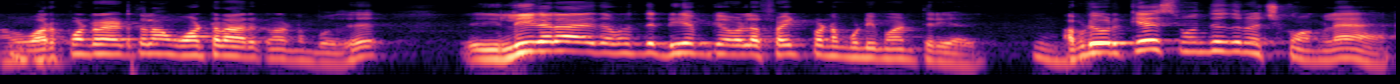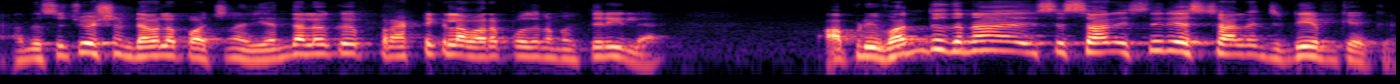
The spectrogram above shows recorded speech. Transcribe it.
அவன் ஒர்க் பண்ணுற இடத்துல அவன் ஓட்டராக இருக்கான்னும் போது லீகலாக இதை வந்து டிஎம்கேவால் ஃபைட் பண்ண முடியுமான்னு தெரியாது. அப்படி ஒரு கேஸ் வந்ததுன்னு வச்சுக்கோங்களேன் அந்த சுச்சுவேஷன் டெவலப் ஆச்சுன்னா அது எந்த அளவுக்கு ப்ராக்டிக்கலாக வரப்போகுது நமக்கு தெரியல. அப்படி வந்ததுன்னா இட்ஸ் சீரியஸ் சேலஞ்ச் டிஎம்கேக்கு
